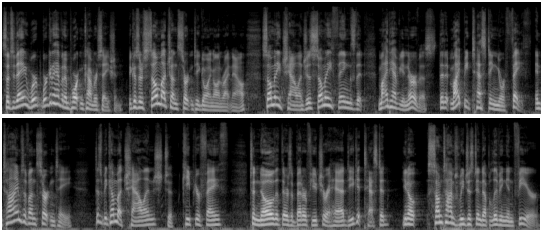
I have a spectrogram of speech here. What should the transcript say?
So today we're, we're going to have an important conversation because there's so much uncertainty going on right now, so many challenges, so many things that might have you nervous that it might be testing your faith. In times of uncertainty, does it become a challenge to keep your faith, to know that there's a better future ahead? Do you get tested? You know, sometimes we just end up living in fear.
